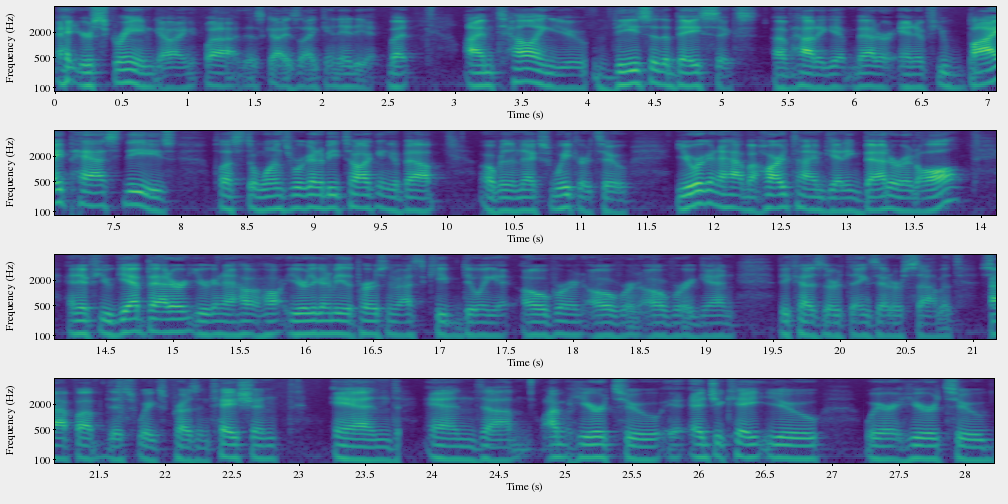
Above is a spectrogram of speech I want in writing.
at your screen, going, "Wow, this guy's like an idiot." But I'm telling you, these are the basics of how to get better. And if you bypass these, plus the ones we're going to be talking about over the next week or two, you are going to have a hard time getting better at all. And if you get better, you're going to have, you're going to be the person who has to keep doing it over and over and over again because there are things that are sabotaged. Wrap up this week's presentation, and and um, I'm here to educate you. We're here to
